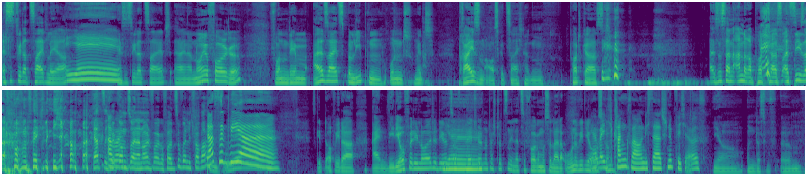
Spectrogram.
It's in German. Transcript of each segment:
es ist wieder Zeit, Lea. Yeah. Es ist wieder Zeit, eine neue Folge von dem allseits beliebten und mit Preisen ausgezeichneten Podcast. es ist ein anderer Podcast als dieser offensichtlich, aber herzlich Aber- willkommen zu einer neuen Folge von Zufällig Verwandt. Das sind wir. Es gibt auch wieder ein Video für die Leute, die uns Yeah. auf Patreon unterstützen. Die letzte Folge musste leider ohne Video Ja, weil auskommen. ich krank war und ich sah schnüpfig aus. Ja, und das, ähm,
